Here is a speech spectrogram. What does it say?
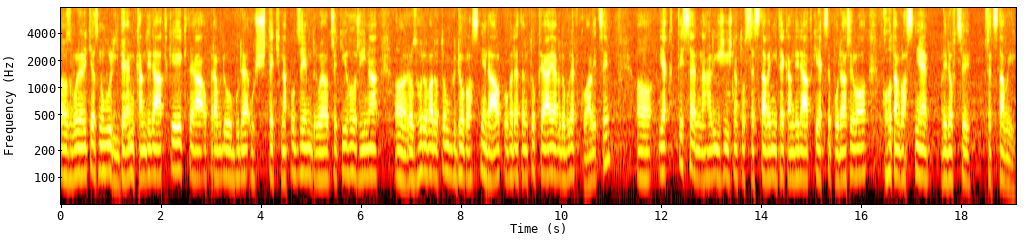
O, zvolili tě znovu lídrem kandidátky, která opravdu bude už teď na podzim 2. 3. října o, rozhodovat o tom, kdo vlastně dál povede tento kraj a kdo bude v koalici. Jak ty se nahlížíš na to sestavení té kandidátky, jak se podařilo, koho tam vlastně lidovci představují?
